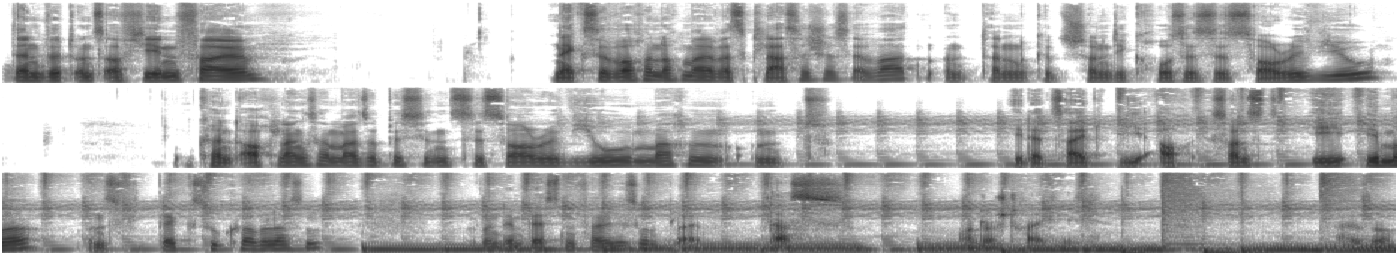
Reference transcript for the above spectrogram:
dann wird uns auf jeden Fall nächste Woche nochmal was Klassisches erwarten. Und dann gibt es schon die große Saison-Review. Ihr könnt auch langsam mal so ein bisschen Saison-Review machen und jederzeit, wie auch sonst eh immer, uns Feedback zukommen lassen. Und im besten Fall gesund bleiben. Das unterstreiche ich. Also,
